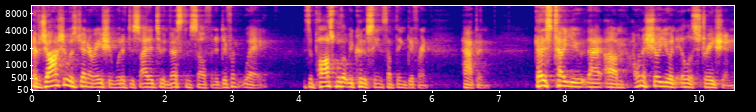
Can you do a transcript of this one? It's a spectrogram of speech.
if Joshua's generation would have decided to invest himself in a different way? It's impossible that we could have seen something different happen. Can I just tell you that um, I want to show you an illustration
